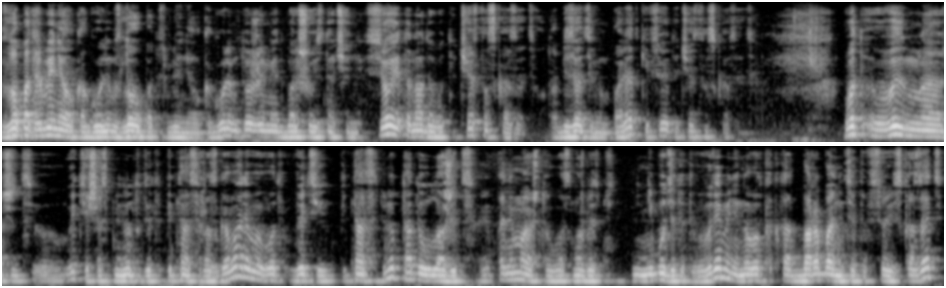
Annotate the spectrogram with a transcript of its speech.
Злоупотребление алкоголем, злоупотребление алкоголем тоже имеет большое значение. Все это надо вот честно сказать. Вот в обязательном порядке все это честно сказать. Вот вы, значит, видите, сейчас минут где-то 15 разговариваю, вот в эти 15 минут надо уложиться. Я понимаю, что у вас, может быть, не будет этого времени, но вот как-то отбарабанить это все и сказать,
